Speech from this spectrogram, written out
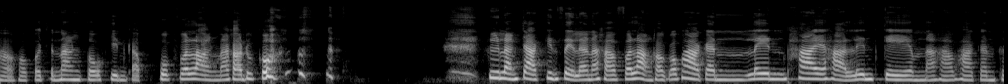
ค่ะเขาก็จะนั่งโต๊ะกินกับพวกฝรั่งนะคะ ทุกคน คือหลังจากกินเสร็จแล้วนะคะ ฝรั่งเขาก็พากันเล่นไพ่ค่ะ เล่นเกมนะคะ พากันส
